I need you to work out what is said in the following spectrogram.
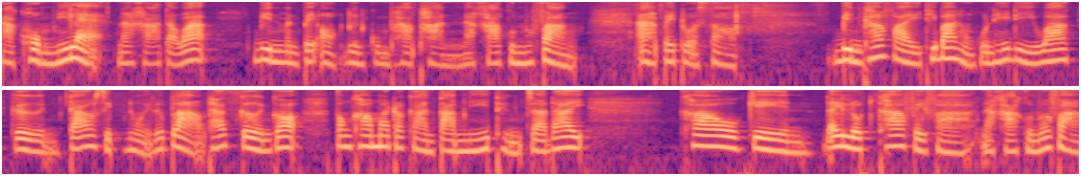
ราคมนี่แหละนะคะ แต่ว่าบินมันไปออกเดือนกุมภาพันธ์นะคะ คุณผู้ฟังอะไปตรวจสอบบินค่าไฟที่บ้านของคุณให้ดีว่าเกิน 90 หน่วยหรือเปล่า ถ้าเกินก็ต้องเข้ามาตรการตามนี้ถึงจะได้เข้าเกณฑ์ได้ลดค่าไฟฟ้านะคะ คุณผู้ฟัง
